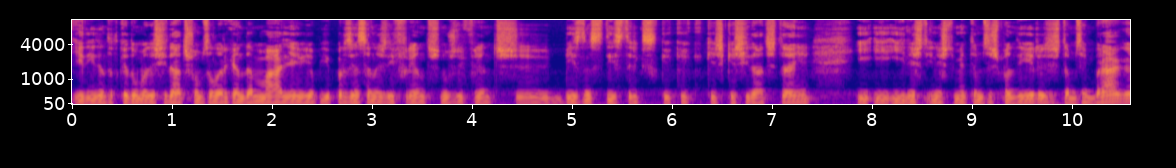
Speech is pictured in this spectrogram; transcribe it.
e, e, dentro de cada uma das cidades fomos alargando a malha e a, presença nas diferentes, nos diferentes uh, business districts que, que, que, as, que, as, cidades têm e, neste, neste momento estamos a expandir, estamos em Braga,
